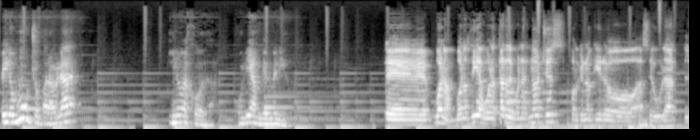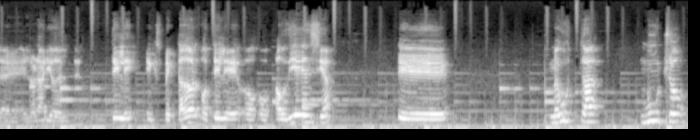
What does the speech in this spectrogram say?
pero mucho para hablar y no es joda. Julián, bienvenido. Eh, bueno, buenos días, buenas tardes, buenas noches, porque no quiero asegurar el horario del, teleespectador o teleaudiencia. Eh, me gusta mucho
